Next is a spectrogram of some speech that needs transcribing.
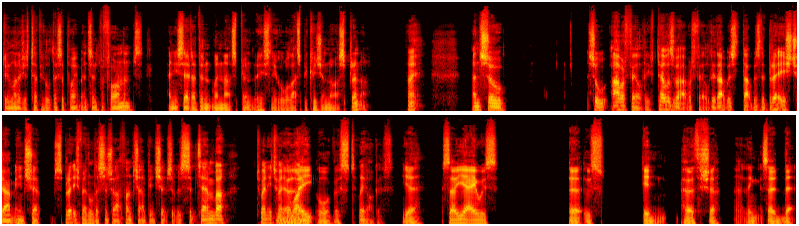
doing one of your typical disappointments in performance, and you said, I didn't win that sprint race. And you go, well, that's because you're not a sprinter. Right. And so, so Aberfeldy, tell us about Aberfeldy. That was, that was the British Championships, British Middle Distance Triathlon Championships. It was September 2021, Yeah, late August. late August. Yeah. So yeah, it was. Uh, it was in Perthshire, I think. So that,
